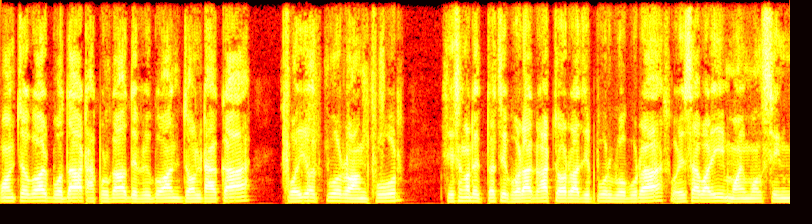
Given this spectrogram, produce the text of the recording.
পঞ্চগড়, বোদা, ঠাকুরগাঁও, দেবীগঞ্জ, জলঢাকা ফরিদপুর রংপুর, সেই সঙ্গে দেখতে পাচ্ছি ঘোড়াঘাট, চররাজিপুর, বগুড়া, সরিষাবাড়ি, ময়মনসিংহ,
